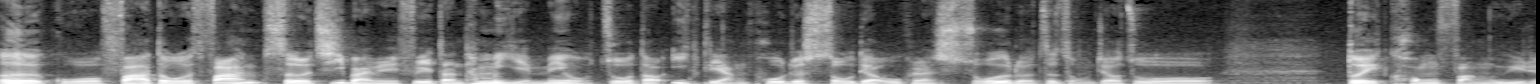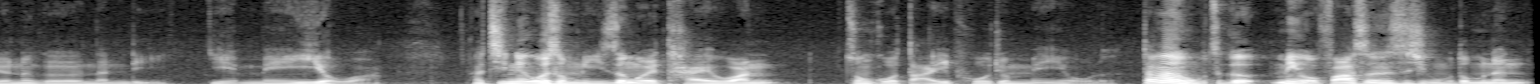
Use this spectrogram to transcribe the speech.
俄国发动发射了几百枚飞弹，他们也没有做到一两波就收掉乌克兰所有的这种叫做对空防御的那个能力，也没有啊。那今天为什么你认为台湾中国打一波就没有了？当然，我这个没有发生的事情，我们都不能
